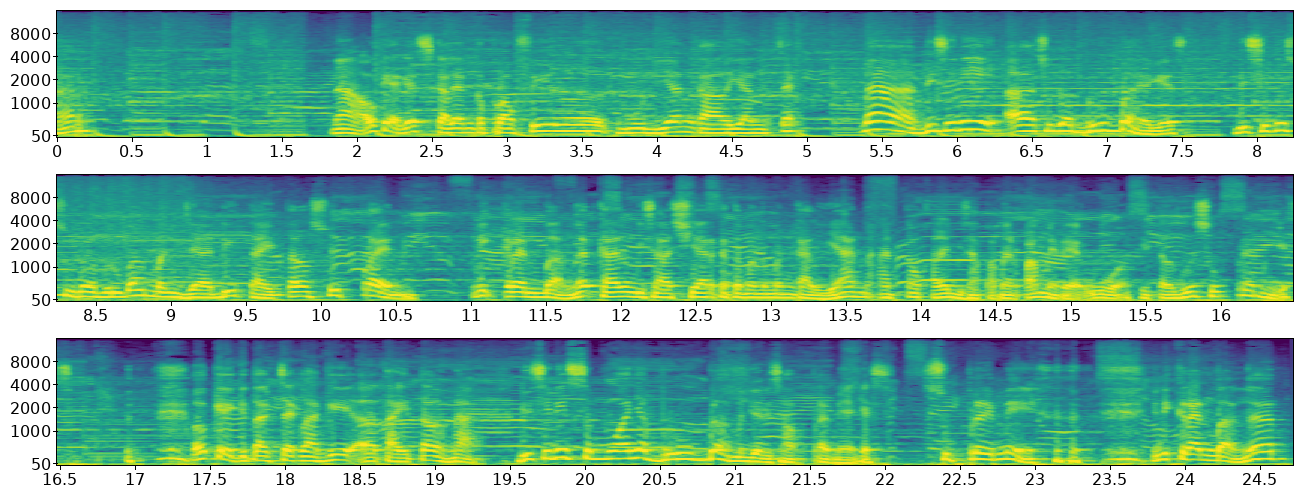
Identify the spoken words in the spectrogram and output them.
ntar. Nah, oke okay guys, kalian ke profil, kemudian kalian cek Nah, di sini uh, sudah berubah ya guys. Di sini sudah berubah menjadi title Supreme. Ini keren banget, kalian bisa share ke teman-teman kalian atau kalian bisa pamer-pamer ya. Wah, title gue Supreme guys. Oke, kita cek lagi uh, title. Nah, di sini semuanya berubah menjadi Supreme ya guys. Supreme. Ini keren banget.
